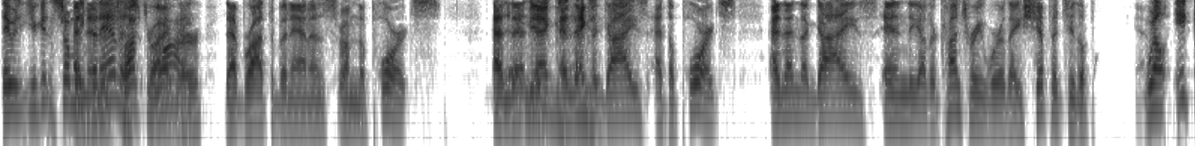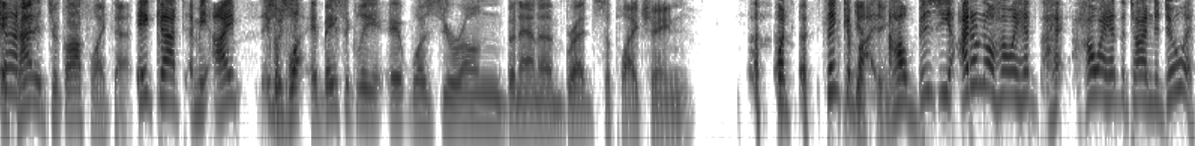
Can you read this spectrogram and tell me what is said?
They was you're getting so many and then bananas. the truck Why? driver that brought the bananas from the ports, and then Yeah, the, and then the guys at the ports, and then the guys in the other country where they ship it to the. Well, it It kind of took off like that. it got. I mean, I it was it basically, it was your own banana bread supply chain. But think about how busy. I don't know how I had how I had the time to do it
